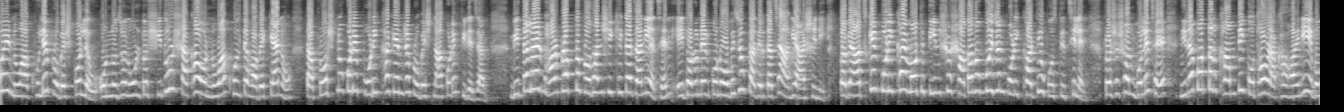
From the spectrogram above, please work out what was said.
হয়ে নোয়া খুলে প্রবেশ করলেও অন্যজন উল্টো সিঁদুর, শাখা ও নোয়া খুলতে হবে কেন তা প্রশ্ন করে পরীক্ষা কেন্দ্রে প্রবেশ না করে ফিরে যান। বিদ্যালয়ের ভারপ্রাপ্ত প্রধান শিক্ষিকা জানিয়েছেন, এই ধরনের কোনো অভিযোগ তাদের কাছে আগে আসেনি। তবে আজকের পরীক্ষায় মোট তিনশো সাতানব্বই জন পরীক্ষার্থী উপস্থিত ছিলেন। প্রশাসন বলেছে, নিরাপত্তার খামতি কোথাও রাখা হয়নি এবং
